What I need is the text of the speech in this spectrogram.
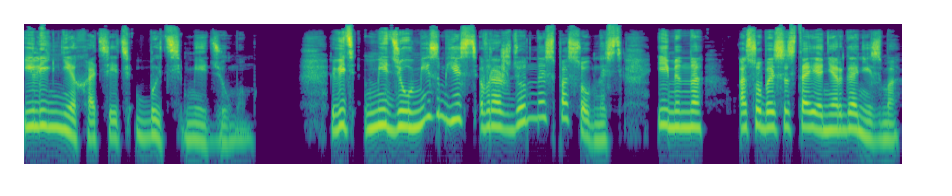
или не хотеть быть медиумом? Ведь медиумизм есть врожденная способность, именно особое состояние организма,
